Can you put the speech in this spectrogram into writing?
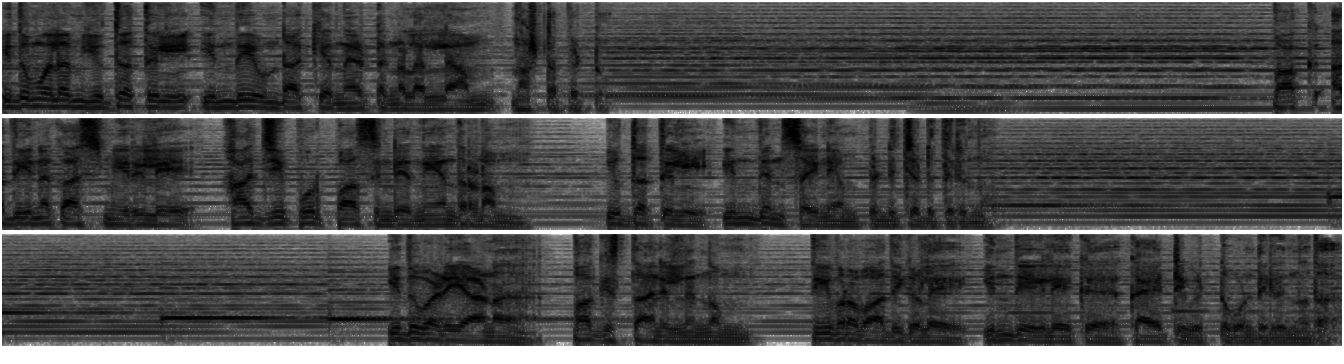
ഇതുമൂലം യുദ്ധത്തിൽ ഇന്ത്യയുണ്ടാക്കിയ നേട്ടങ്ങളെല്ലാം നഷ്ടപ്പെട്ടു. പാക് അധീന കാശ്മീരിലെ ഹാജിപൂർ പാസിന്റെ നിയന്ത്രണം യുദ്ധത്തിൽ ഇന്ത്യൻ സൈന്യം പിടിച്ചെടുത്തിരുന്നു. ഇതുവഴിയാണ് പാകിസ്ഥാനിൽ നിന്നും തീവ്രവാദികളെ ഇന്ത്യയിലേക്ക് കയറ്റിവിട്ടുകൊണ്ടിരുന്നത്.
